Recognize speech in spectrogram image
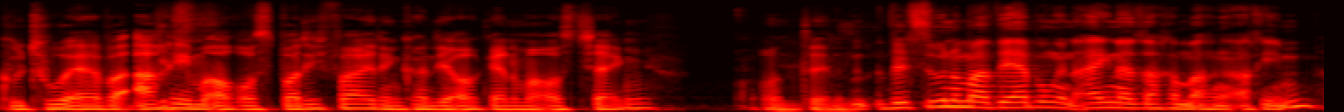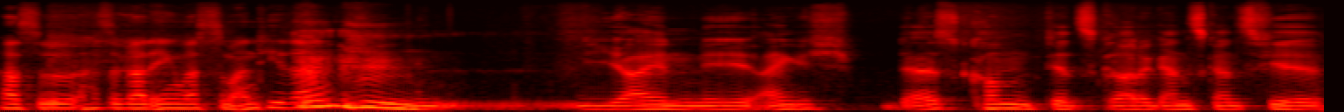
Kulturerbe Achim auch auf Spotify, den könnt ihr auch gerne mal auschecken. Und den Willst du nochmal Werbung in eigener Sache machen, Achim? Hast du, hast du gerade irgendwas zum Anti sagen? Ja, nee, eigentlich, das kommt jetzt gerade ganz, ganz viel.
